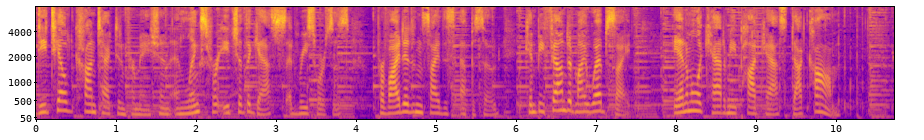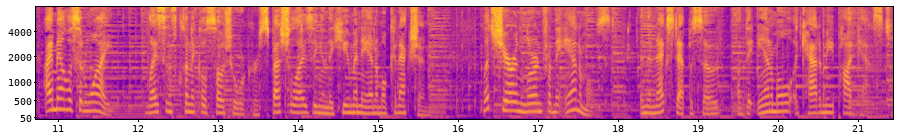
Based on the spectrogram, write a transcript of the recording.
Detailed contact information and links for each of the guests and resources provided inside this episode can be found at my website, animalacademypodcast.com. I'm Allison White, licensed clinical social worker specializing in the human animal connection. Let's share and learn from the animals in the next episode of the Animal Academy podcast.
